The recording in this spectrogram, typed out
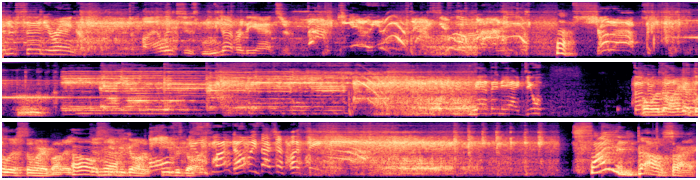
understand your anger. Violence is never the answer. Fuck you, you fascist! Shut up! You have any idea? What oh no, I got the list. Don't worry about it. Oh, Just okay. keep it going. All Keep oh, it going. skills line? Don't be such a pussy. Simon. Oh, sorry.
